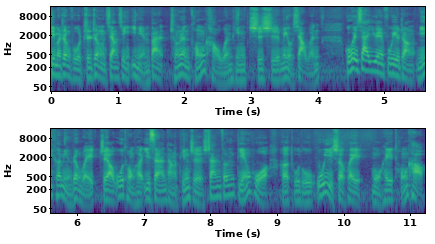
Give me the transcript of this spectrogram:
西蒙政府执政将近一年半，承认统考文凭迟迟没有下文。国会下议院副议长尼可敏认为，只要乌统和伊斯兰党停止煽风点火和荼毒巫裔社会、抹黑统考，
